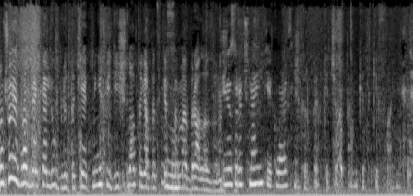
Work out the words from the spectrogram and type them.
Ну що я зроблю, як я люблю таке, як мені підійшло, то я би таке саме брала зручно. І зручненькі, класні. Шкарпетки чистенькі, такі файні.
